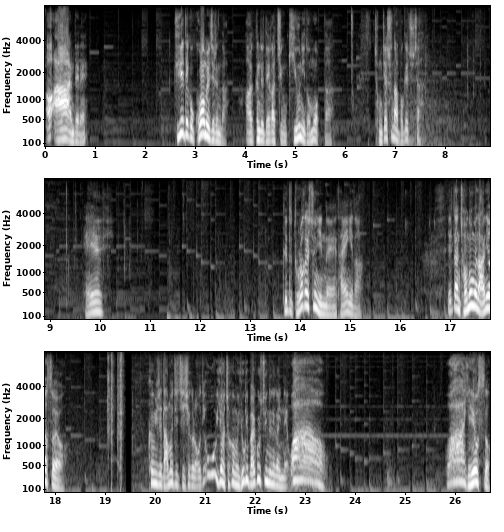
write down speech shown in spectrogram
어, 아, 안 되네. 귀에 대고 고함을 지른다. 아, 근데 내가 지금 기운이 너무 없다. 정제수나 먹여주자. 에이. 그래도 돌아갈 수는 있네. 다행이다. 일단 저놈은 아니었어요. 그럼 이제 나머지 지식을 어디? 오, 야 잠깐만 여기 말 걸 수 있는 애가 있네. 와우. 와 얘였어.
